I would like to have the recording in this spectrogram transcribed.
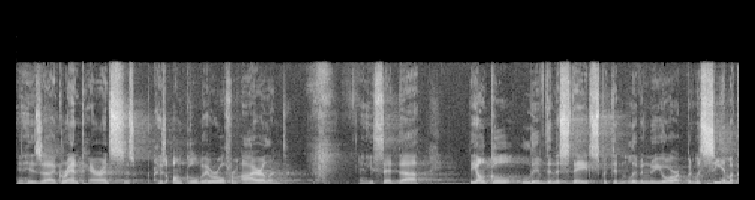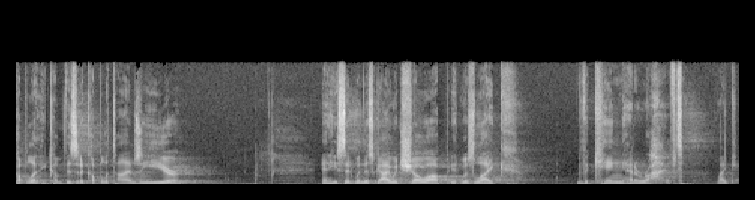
And his uh, grandparents, his, his uncle, they were all from Ireland. And he said uh, the uncle lived in the States but didn't live in New York, but would see him a couple of, he'd come visit a couple of times a year. And he said when this guy would show up, it was like the king had arrived. like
